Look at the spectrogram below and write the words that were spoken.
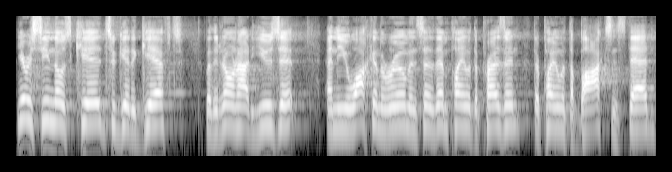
You ever seen those kids who get a gift but they don't know how to use it. And then you walk in the room, instead of them playing with the present, they're playing with the box instead.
